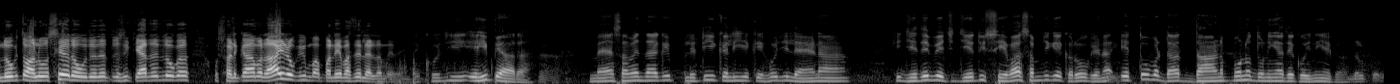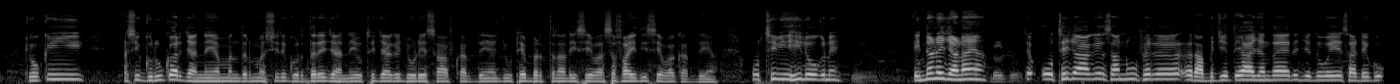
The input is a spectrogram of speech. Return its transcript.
ਲੋਕ ਤੁਹਾਨੂੰ ਉਸੇ ਰੋਕ ਦਿੰਦੇ ਤੁਸੀਂ ਕਹਿ ਦਿੰਦੇ ਲੋਕ ਉਹ ਸੜਕਾਂ 'ਤੇ ਰਾਹ ਹੀ ਰੋਕੀ ਪੱਲੇ ਪਾਸੇ ਲੈ ਲੈਂਦੇ ਨੇ। ਦੇਖੋ ਜੀ ਇਹੀ ਪਿਆਰ ਆ। ਮੈਂ ਸਮਝਦਾ ਕਿ ਪੋਲੀਟੀਕਲੀ ਇੱਕ ਇਹੋ ਜੀ ਲੈਣ ਆ ਕਿ ਜਿਹਦੇ ਵਿੱਚ ਜੇ ਤੁਸੀਂ ਸੇਵਾ ਸਮਝ ਕੇ ਕਰੋਗੇ ਨਾ ਇਹ ਤੋਂ ਵੱਡਾ ਦਾਨ ਪੁੰਨ ਦੁਨੀਆ ਤੇ ਕੋਈ ਨਹੀਂ ਹੈਗਾ। ਬਿਲਕੁਲ। ਕਿਉਂਕਿ ਅਸੀਂ ਗੁਰੂ ਘਰ ਜਾਂਦੇ ਆ ਮੰਦਿਰ ਮਸਜਿਦ ਗੁਰਦਾਰੇ ਜਾਂਦੇ ਉੱਥੇ ਜਾ ਕੇ ਜੋੜੇ ਸਾਫ਼ ਕਰਦੇ ਆ ਝੂਠੇ ਬਰਤਨਾਂ ਦੀ ਸੇਵਾ ਸਫ਼ਾਈ ਦੀ ਸੇਵਾ ਕਰਦੇ ਆ ਉੱਥੇ ਵੀ ਇਹੀ ਲੋਕ ਨੇ। ਇਹਨਾਂ ਨੇ ਜਾਣਾ ਆ। ਤੇ ਉੱਥੇ ਜਾ ਕੇ ਸਾਨੂੰ ਫਿਰ ਰੱਬ ਜੇ ਤੇ ਆ ਜਾਂਦਾ ਹੈ ਤੇ ਜਦੋਂ ਇਹ ਸਾਡੇ ਕੋ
